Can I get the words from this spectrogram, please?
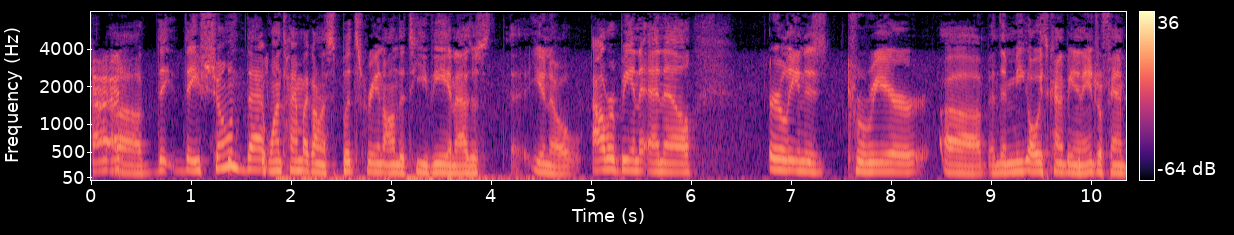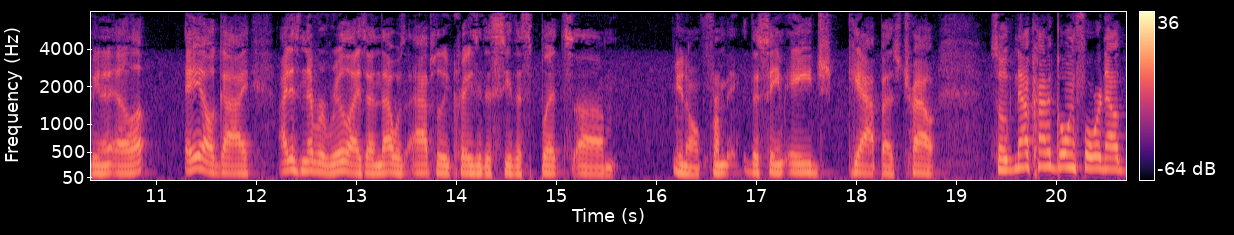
Uh, they they shown that one time like on a split screen on the TV, and I was just, uh, you know, Albert being an NL early in his career, uh, and then me always kind of being an Angel fan, being an AL guy. I just never realized that, and that was absolutely crazy to see the splits. Um, you know, from the same age gap as Trout. So now, kind of going forward, now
